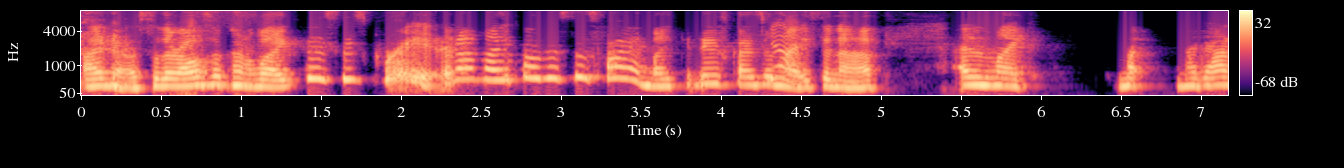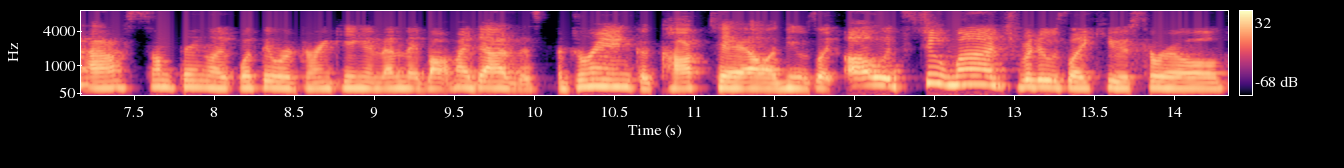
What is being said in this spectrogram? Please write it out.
I know. So they're also kind of like, this is great. And I'm like, oh, this is fine. Like, these guys are Yeah. nice enough. And like, my, my dad asked something like what they were drinking. And then they bought my dad this a drink, a cocktail. And he was like, oh, it's too much. But it was like, he was thrilled.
